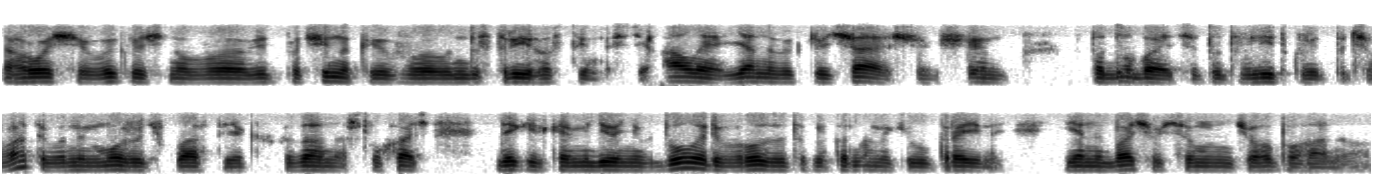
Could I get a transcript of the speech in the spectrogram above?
гроші виключно в відпочинок і в індустрії гостинності. Але я не виключаю, що якщо їм сподобається тут влітку відпочивати, вони можуть вкласти, як сказав наш слухач, декілька мільйонів доларів в розвиток економіки України. Я не бачу в цьому нічого поганого.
